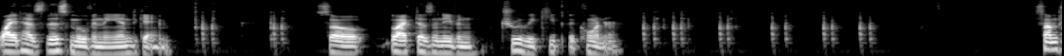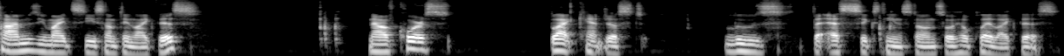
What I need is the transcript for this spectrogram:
white has this move in the end game. So black doesn't even truly keep the corner. Sometimes you might see something like this. Now, of course, black can't just lose the S16 stone, so he'll play like this.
